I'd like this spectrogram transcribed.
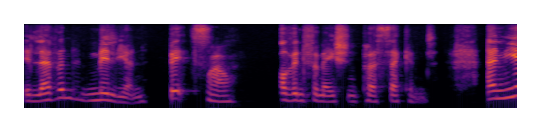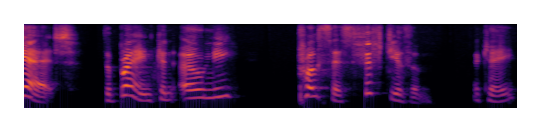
11 million bits Wow. of information per second. And yet, the brain can only process 50 of them. Okay.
